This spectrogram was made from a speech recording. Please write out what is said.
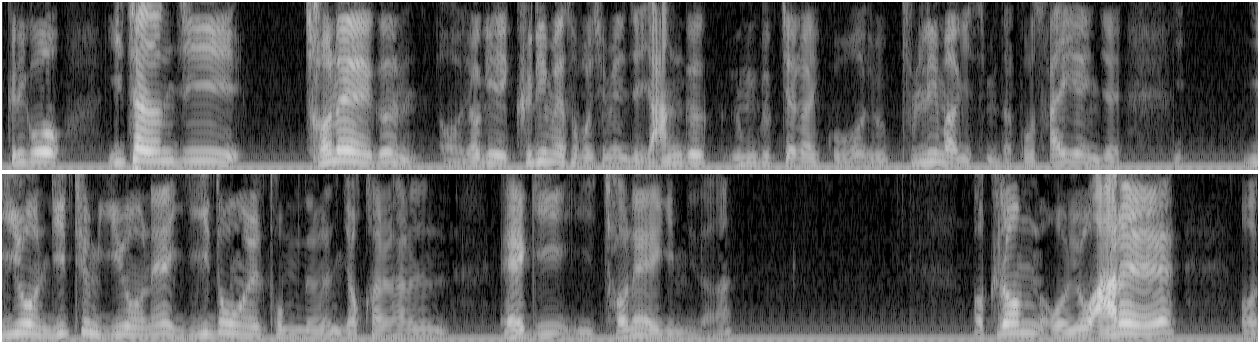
그리고 2차전지 전액은 어 여기 그림에서 보시면 이제 양극 음극재가 있고 여기 분리막이 있습니다. 그 사이에 이제 이온 리튬 이온의 이동을 돕는 역할을 하는 액이 이 전해액입니다. 어 그럼 어 요 아래에 어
